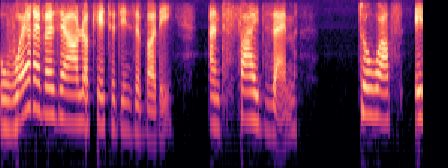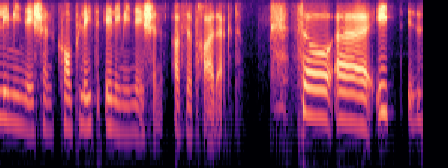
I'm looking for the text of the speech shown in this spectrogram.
wherever they are located in the body and fight them towards elimination, complete elimination of the product. So uh, it is,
